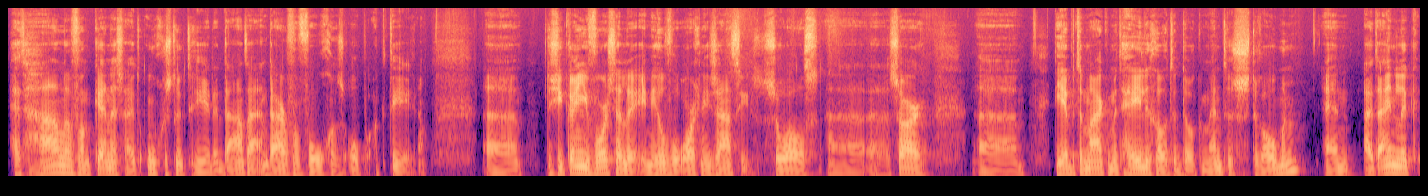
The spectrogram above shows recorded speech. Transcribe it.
het halen van kennis uit ongestructureerde data en daar vervolgens op acteren. Uh, dus je kan je voorstellen in heel veel organisaties, zoals uh, SAR, die hebben te maken met hele grote documentenstromen. En uiteindelijk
